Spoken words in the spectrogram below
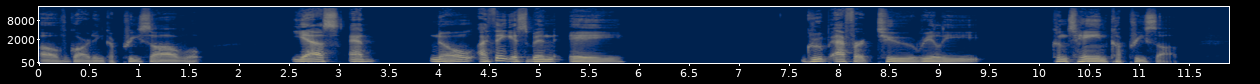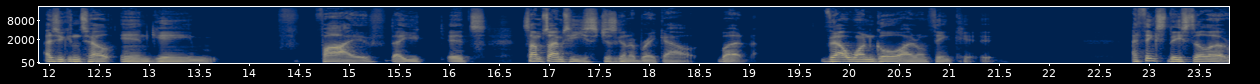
of guarding Kaprizov. Yes and no. I think it's been a group effort to really contain Kaprizov. As you can tell in game five, that you it's sometimes he's just gonna break out, but that one goal, I don't think I think they still uh,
